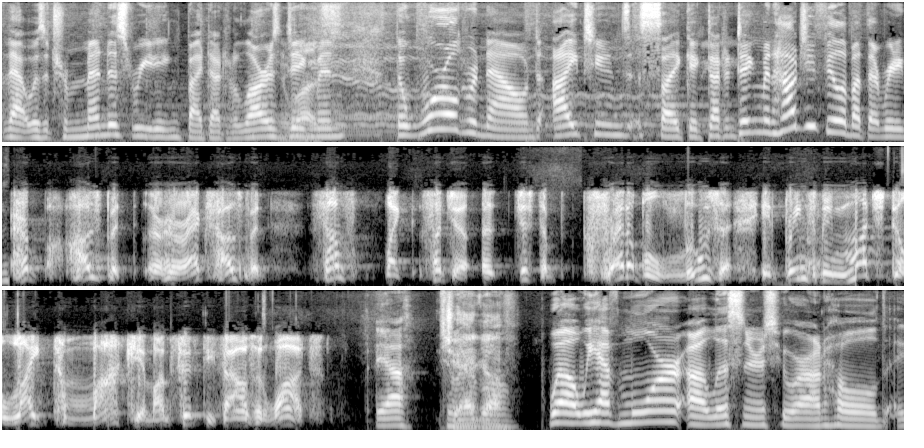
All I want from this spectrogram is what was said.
That was a tremendous reading by Dr. Lars was. Dingman, the world renowned iTunes psychic. Dr. Dingman, how'd you feel about that reading? her husband or her ex-husband sounds like such a, a just a credible loser. It brings me much delight to mock him on fifty thousand watts. Yeah. Jag off. Well, we have more uh, listeners who are on hold, uh,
